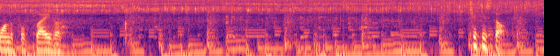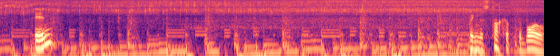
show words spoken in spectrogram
wonderful flavour. Chicken stock in. Bring the stock up to the boil,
